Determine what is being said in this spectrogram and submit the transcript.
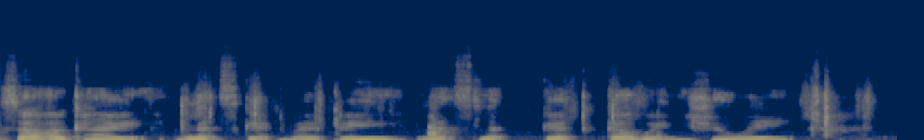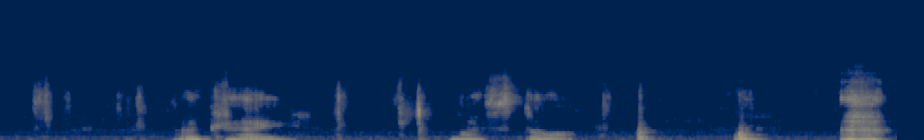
So okay let's get ready. Let's let get going shall we? Okay nice start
